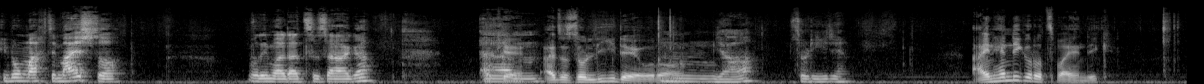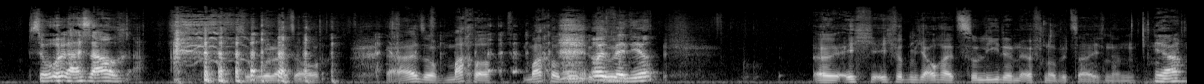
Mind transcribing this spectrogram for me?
Übung macht den Meister, würde ich mal dazu sagen. Okay, ähm, also solide, oder? Mm, ja, solide. Einhändig oder zweihändig? Sowohl als auch. Sowohl als auch. Ja, also Macher. Macher durch und, und bei dir? Äh, ich, ich würde mich auch als soliden Öffner bezeichnen. Ja.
